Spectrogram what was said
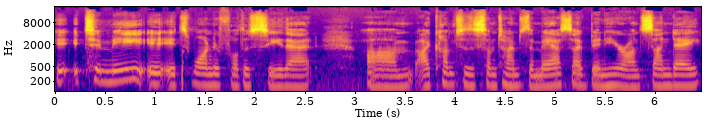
It- to me, it, it's wonderful to see that. Um, I come to the, sometimes the mass. I've been here on Sunday,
